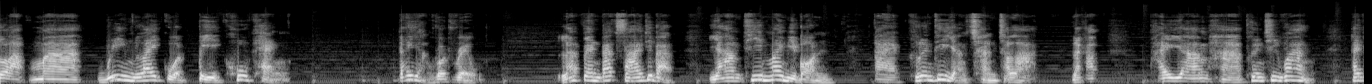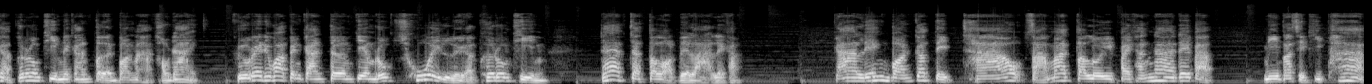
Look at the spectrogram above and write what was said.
กลับมาวิ่งไล่กวดปีกคู่แข่ง ได้อย่างรวดเร็ว และเป็นแบ็กซ้ายที่แบบ ยามที่ไม่มีบอลแต่เคลื่อนที่อย่างชันฉลาดนะครับ พยายามหาพื้นที่ว่าง ให้กับเพื่อร่วมทีมในการเปิดบอลมาหาเขาได้ คือเรียกได้ว่าเป็นการเติมเกมรุกช่วยเหลือเพื่อร่วมทีมแทบจะตลอดเวลาเลยครับ การเลี้ยงบอลก็ติดเท้า สามารถตะลุยไปข้างหน้าได้แบบ มีประสิทธิภาพ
